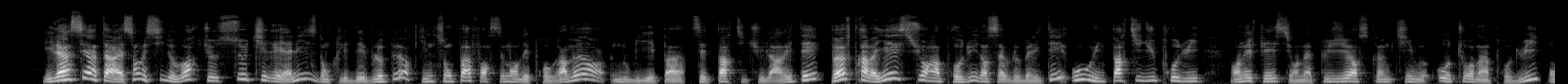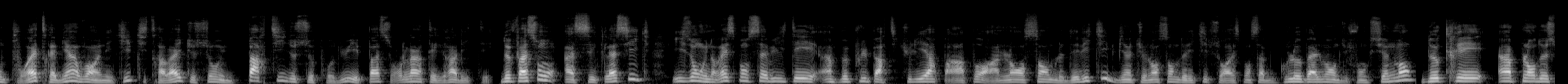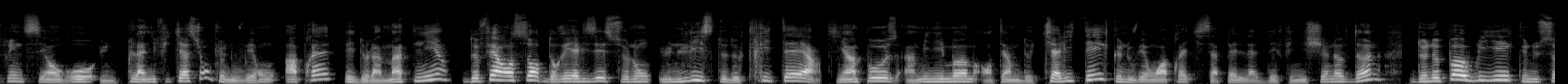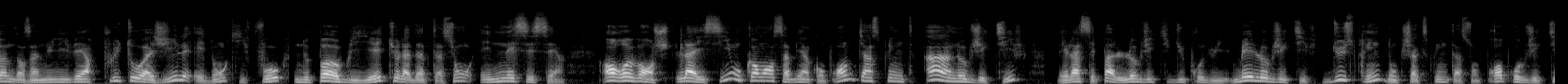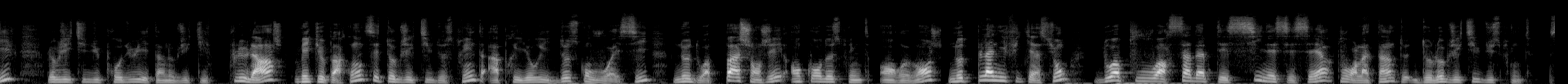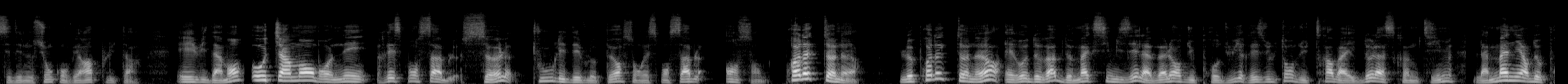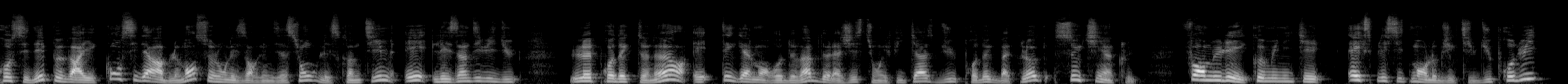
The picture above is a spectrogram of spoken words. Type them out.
Il est assez intéressant ici de voir que ceux qui réalisent, donc les développeurs, qui ne sont pas forcément des programmeurs, n'oubliez pas cette particularité, peuvent travailler sur un produit dans sa globalité ou une partie du produit. En effet, si on a plusieurs Scrum Teams autour d'un produit, on pourrait très bien avoir une équipe qui travaille que sur une partie de ce produit et pas sur l'intégralité. De façon assez classique, ils ont une responsabilité un peu plus particulière par rapport à l'ensemble de l'équipe, bien que l'ensemble de l'équipe soit responsable globalement du fonctionnement. De créer un plan de sprint, c'est en gros une planification que nous verrons après et de la maintenir. De faire en sorte de réaliser selon une liste de critères qui impose un minimum en termes de qualité que nous verrons après qui s'appelle la Definition of Done, de ne pas oublier que nous sommes dans un univers plutôt agile et donc il faut ne pas oublier que l'adaptation est nécessaire. En revanche, là ici, on commence à bien comprendre qu'un sprint a un objectif Et là, c'est pas l'objectif du produit, mais l'objectif du sprint. Donc chaque sprint a son propre objectif. L'objectif du produit est un objectif plus large, mais que par contre, cet objectif de sprint, a priori de ce qu'on voit ici, ne doit pas changer en cours de sprint. En revanche, notre planification doit pouvoir s'adapter si nécessaire pour l'atteinte de l'objectif du sprint. C'est des notions qu'on verra plus tard. Et évidemment, aucun membre n'est responsable seul, tous les développeurs sont responsables ensemble. Product Owner. Le Product Owner est redevable de maximiser la valeur du produit résultant du travail de la Scrum Team. La manière de procéder peut varier considérablement selon les organisations, les Scrum Teams et les individus. Le Product Owner est également redevable de la gestion efficace du Product Backlog, ce qui inclut formuler et communiquer explicitement l'objectif du produit,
